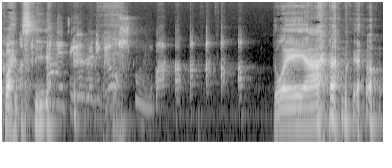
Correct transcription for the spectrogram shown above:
关系呀？给几个人？你不用数吧？对呀，不要。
